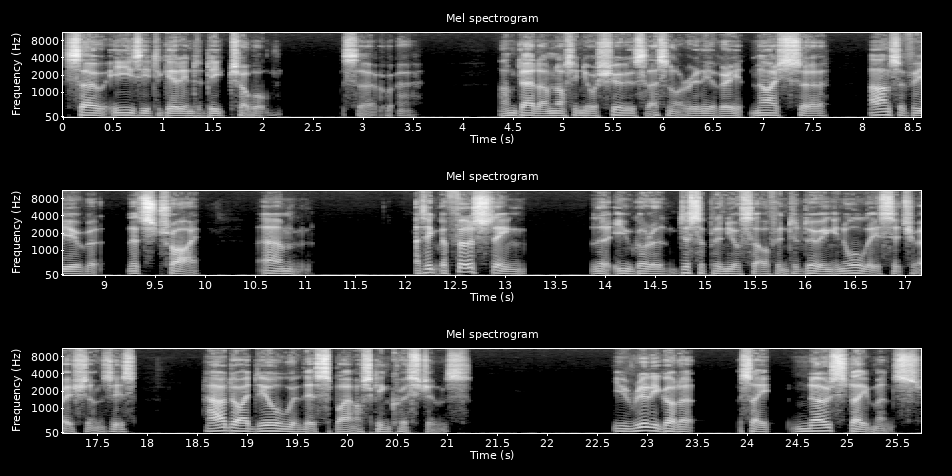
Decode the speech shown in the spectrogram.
so easy to get into deep trouble. So uh, I'm glad I'm not in your shoes. That's not really a very nice uh, answer for you, but let's try. Um, I think the first thing that you've got to discipline yourself into doing in all these situations is how do I deal with this by asking questions? you really got to say no statements,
